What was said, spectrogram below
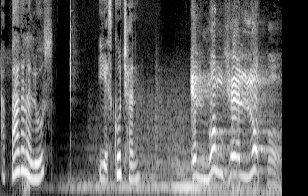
apagan la luz y escuchan El monje loco.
